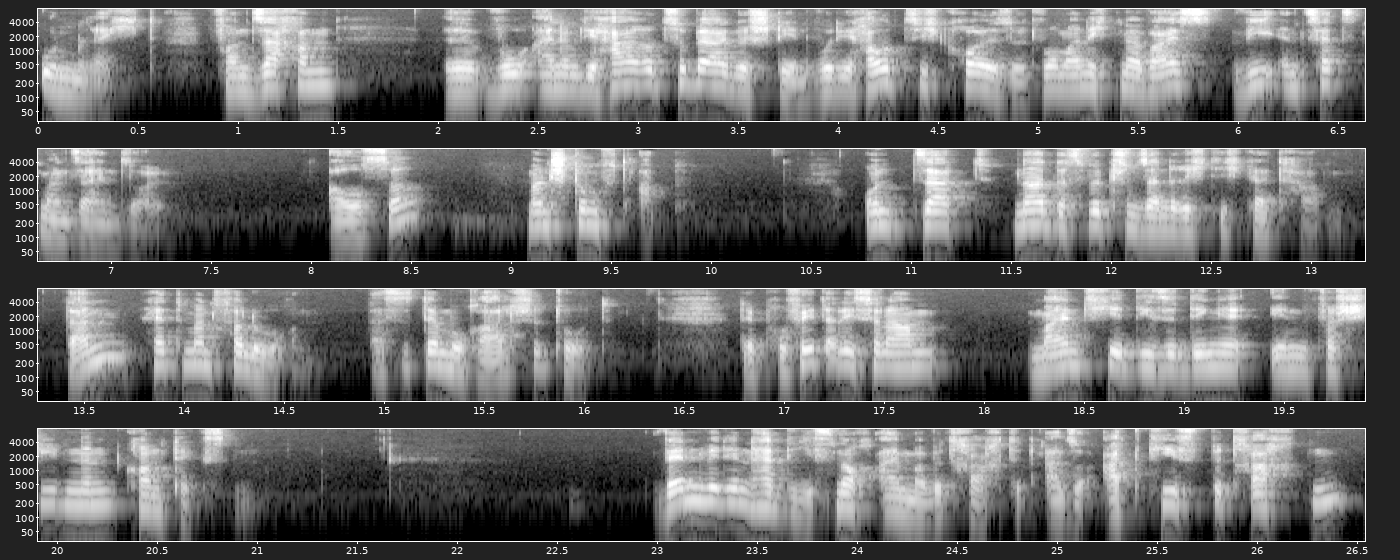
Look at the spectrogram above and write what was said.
Unrecht, von Sachen, äh, wo einem die Haare zu Berge stehen, wo die Haut sich kräuselt, wo man nicht mehr weiß, wie entsetzt man sein soll. Außer man stumpft ab und sagt, na, das wird schon seine Richtigkeit haben. Dann hätte man verloren. Das ist der moralische Tod. Der Prophet salam meint hier diese Dinge in verschiedenen Kontexten. Wenn wir den Hadith noch einmal betrachtet, also aktiv betrachten,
